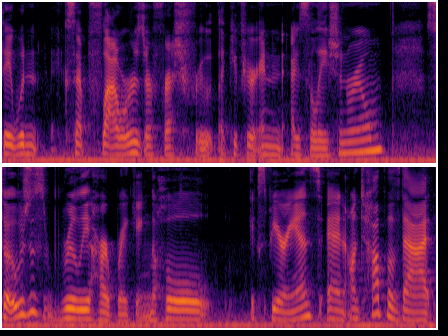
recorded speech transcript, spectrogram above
they wouldn't accept flowers or fresh fruit, like if you're in an isolation room. So it was just really heartbreaking, the whole experience. And on top of that,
